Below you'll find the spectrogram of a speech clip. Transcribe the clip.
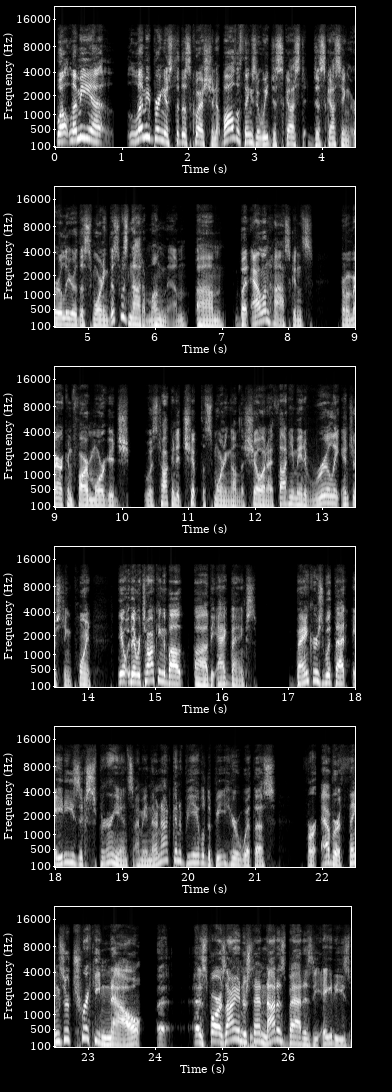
Well, let me uh, let me bring us to this question. Of all the things that we discussed discussing earlier this morning, this was not among them. Um, but Alan Hoskins from American Farm Mortgage was talking to Chip this morning on the show, and I thought he made a really interesting point. You know, they were talking about uh, the ag banks, bankers with that '80s experience. I mean, they're not going to be able to be here with us forever. Things are tricky now. Uh, as far as I understand, not as bad as the '80s,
